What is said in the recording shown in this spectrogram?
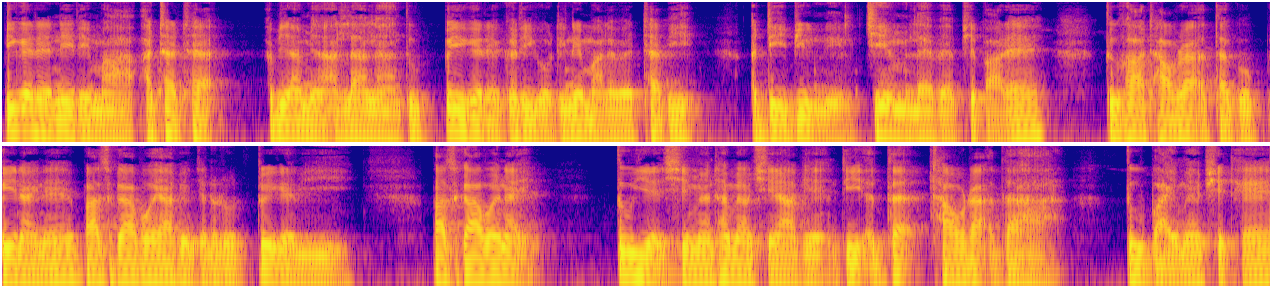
ပြီးခဲ့တဲ့နေ့တွေမှာအထက်ထက်အပြန်အပြန်အလန်လန်သူပေးခဲ့တဲ့ဂရိကိုဒီနေ့မှလည်းပဲထပ်ပြီးအတည်ပြုနေခြင်းလည်းပဲဖြစ်ပါတယ်သူဟာထာဝရအသက်ကိုပေးနိုင်တယ်ပါစကားပွဲအပြင်ကျွန်တော်တို့တွေ့ခဲ့ပြီးပါစကားပွဲ၌ သူ့ရဲ့ရှင်မြန်ထမြောက်ခြင်းအပြင်ဒီအသက်ထာဝရအသက်ဟာသူ့ပိုင်ပဲဖြစ်တယ်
